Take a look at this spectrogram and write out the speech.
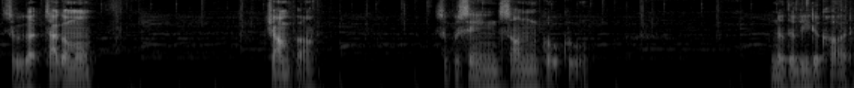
So we got Tagoma, Champa, Super Saiyan Son Goku, another leader card,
